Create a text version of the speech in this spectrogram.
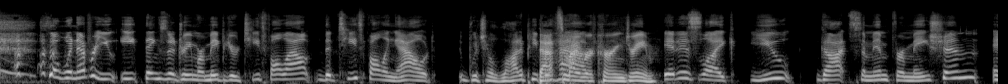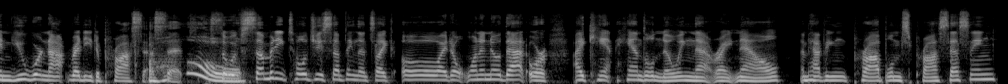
so whenever you eat things in a dream, or maybe your teeth fall out, the teeth falling out, which a lot of people That's my recurring dream. It is like you got some information and you were not ready to process it. Oh. So if oh. somebody told you something that's like, "Oh, I don't want to know that," or "I can't handle knowing that right now. I'm having problems processing,"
